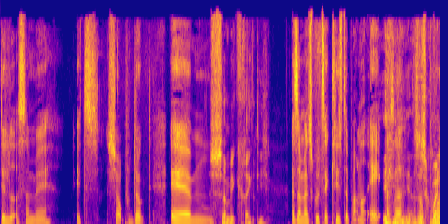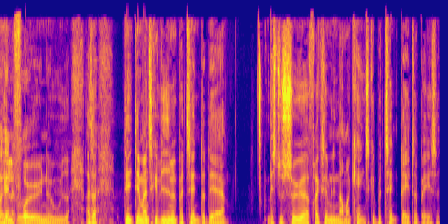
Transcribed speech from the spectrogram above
Det lyder som øh, et sjovt produkt. Øhm, okay. som ikke rigtig altså man skulle tage klisterbåndet af, og så, og så skulle man hælde frøene ud. ud. Altså, ja. det, det man skal vide med patenter, det er, hvis du søger for eksempel en amerikanske patentdatabase,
